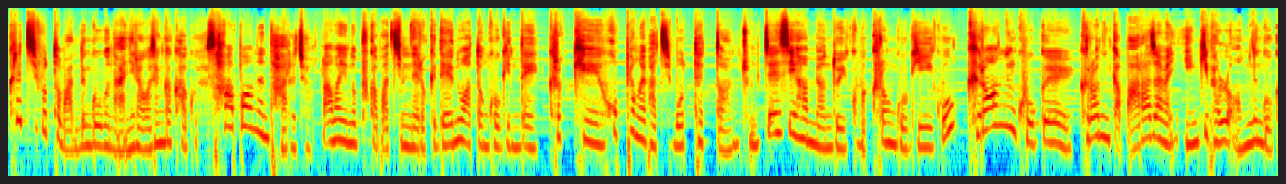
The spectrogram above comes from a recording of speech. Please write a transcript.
크레치부터 만든 곡은 아니라고 생각하고요. 4번은 다르죠. 라마니노프가 마침내 이렇게 내놓았던 곡인데 그렇게 호평을 받지 못했던 좀 재즈한 면도 있고 막 그런 곡이고 그런 곡을 그러니까 말하자면 인기 별로 없는 곡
